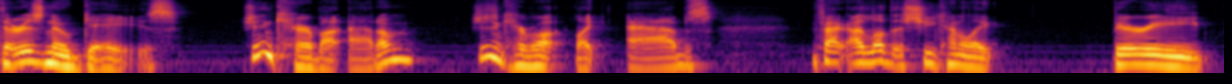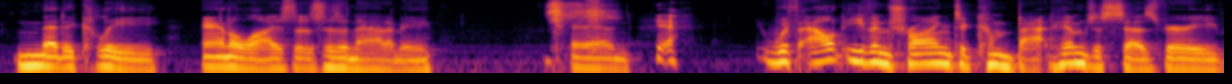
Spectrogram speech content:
there is no gaze. She didn't care about Adam. She doesn't care about like abs. In fact, I love that she kind of like very medically analyzes his anatomy and Yeah. without even trying to combat him, just says very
